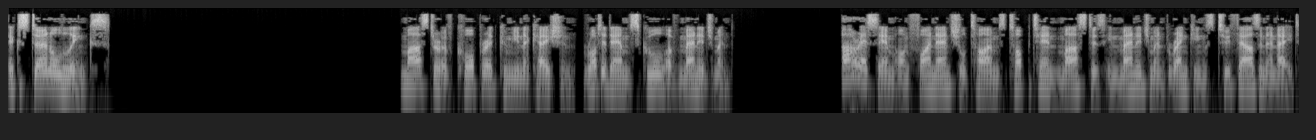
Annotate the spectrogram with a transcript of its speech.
External links Master of Corporate Communication, Rotterdam School of Management. RSM on Financial Times Top 10 Masters in Management Rankings 2008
